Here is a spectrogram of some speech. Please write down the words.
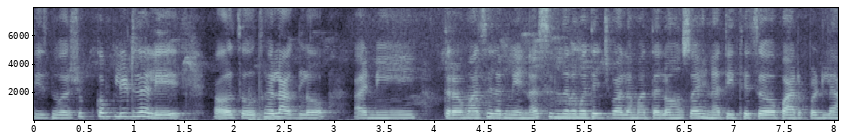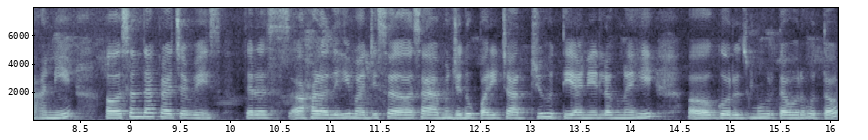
तीन वर्ष कंप्लीट झाले चौथं लागलं. आणि तर माझं लग्न आहे ना सिन्नरमध्ये ज्वालामाता लॉन्स आहे ना तिथेच पार पडलं आणि संध्याकाळच्या वेळेस तर हळद ही माझी स सा म्हणजे दुपारी चारची होती आणि लग्नही ही गोरज मुहूर्तावर होतं.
